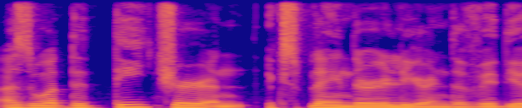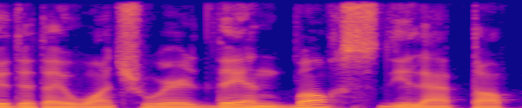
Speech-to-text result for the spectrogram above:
as what the teacher explained earlier in the video that I watched where they unboxed the laptop,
